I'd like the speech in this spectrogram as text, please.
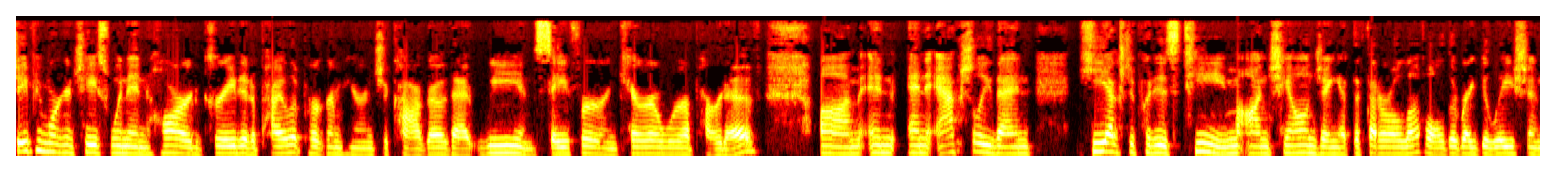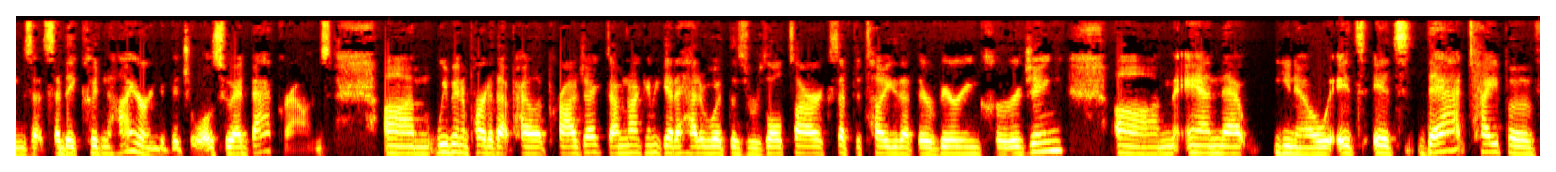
JP Morgan Chase went in hard, created a pilot program here in Chicago that we and Safer and Cara were a part of. Um, and, and actually then he actually put his team on challenging at the federal level the regulations that said they couldn't hire individuals who had backgrounds. Um, we've been a part of that pilot project. I'm not going to get ahead of what those results are, except to tell you that they're very encouraging. Um, and that, you know, it's, it's that type of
